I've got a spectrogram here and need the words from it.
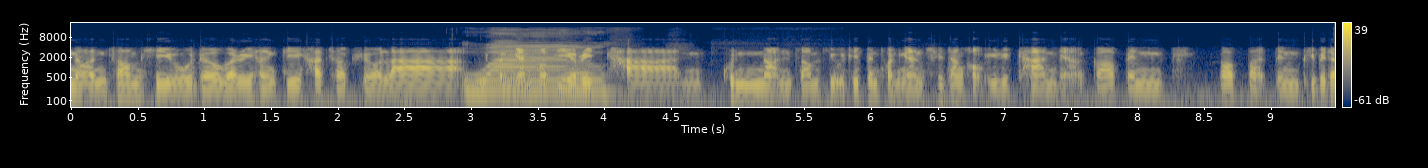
หนอนจอมหิว The Very Hungry Caterpillar ว้าว ผลงานของ Eric Carle คุณหนอนจอมหิวที่เป็นผลงานชื่อดังของ Eric Carle เนี่ยก็เป็นก็เปิดเป็นพิพิธ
